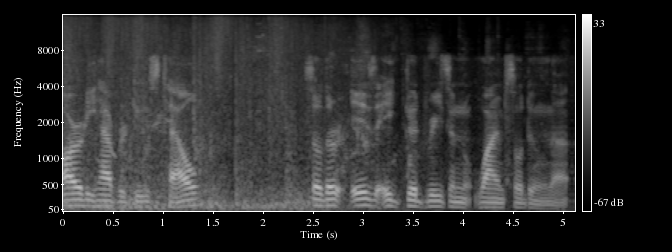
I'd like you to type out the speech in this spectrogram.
already have reduced health. So there is a good reason why I'm still doing that.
